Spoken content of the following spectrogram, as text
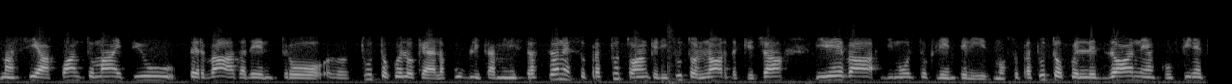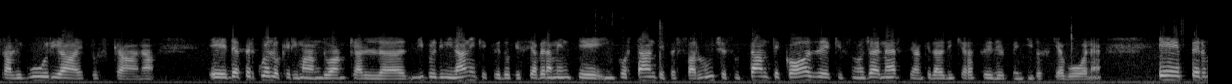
ma sia quanto mai più pervasa dentro eh, tutto quello che è la pubblica amministrazione e soprattutto anche di tutto il nord che già viveva di molto clientelismo, soprattutto quelle zone a confine tra Liguria e Toscana. Ed è per quello che rimando anche al libro di Milani che credo che sia veramente importante per far luce su tante cose che sono già emerse anche dalle dichiarazioni del pentito Schiavone. E per,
